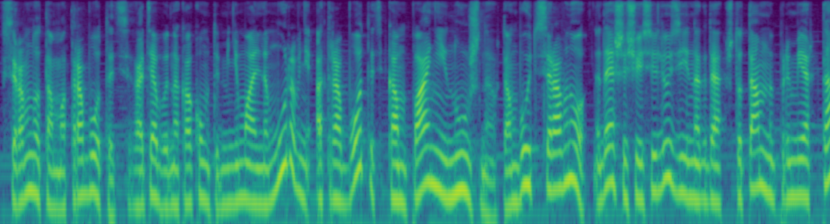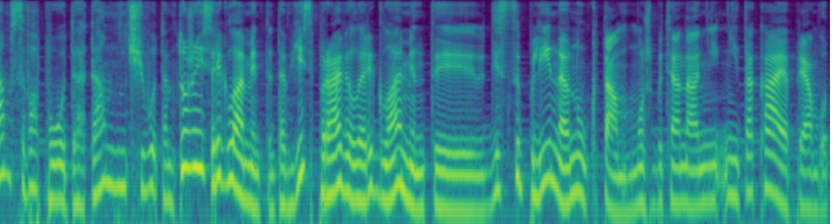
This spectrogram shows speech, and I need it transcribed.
все равно там отработать хотя бы на каком-то минимальном уровне, отработать компании нужно. Там будет все равно. Знаешь, еще есть иллюзии иногда, что там, например, там свобода, там ничего, там тоже есть регламенты, там есть правила, регламенты, дисциплина, ну, там, может быть, она не, не такая прям вот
